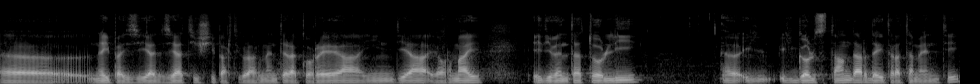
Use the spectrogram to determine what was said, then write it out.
eh, nei paesi asiatici, particolarmente la Corea, India, e ormai è diventato lì eh, il, il, gold standard dei trattamenti,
